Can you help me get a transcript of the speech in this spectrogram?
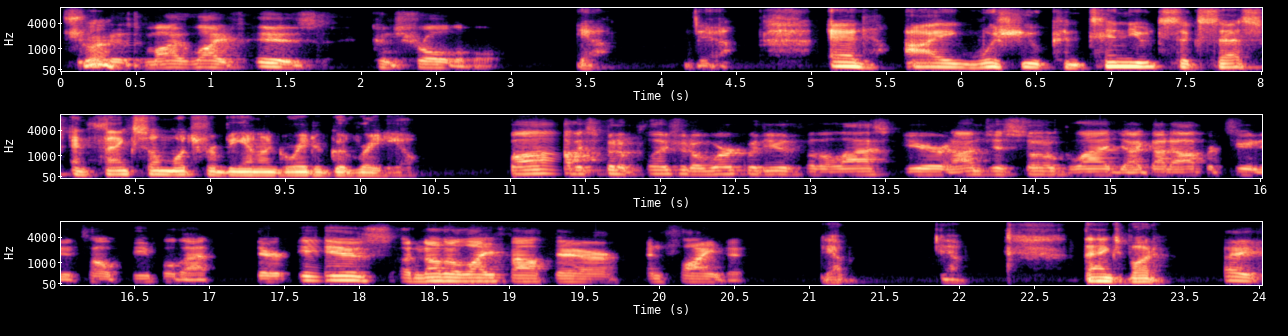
sure because my life is controllable. yeah ed i wish you continued success and thanks so much for being on greater good radio Bob, it's been a pleasure to work with you for the last year, and I'm just so glad I got an opportunity to tell people that there is another life out there and find it. Yep. Yep. Thanks bud Hey,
